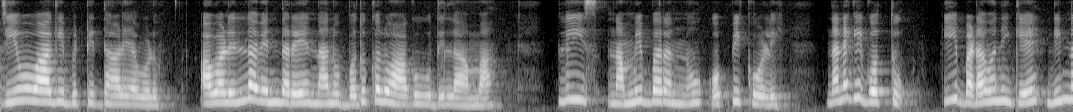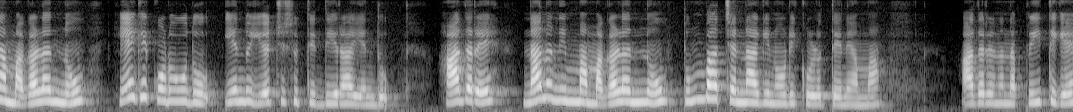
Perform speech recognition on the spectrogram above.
ಜೀವವಾಗಿ ಬಿಟ್ಟಿದ್ದಾಳೆ ಅವಳು. ಅವಳಿಲ್ಲವೆಂದರೆ ನಾನು ಬದುಕಲು ಆಗುವುದಿಲ್ಲ, ಅಮ್ಮ. ಪ್ಲೀಸ್ ನಮ್ಮಿಬ್ಬರನ್ನು ಒಪ್ಪಿಕೊಳ್ಳಿ. ನನಗೆ ಗೊತ್ತು, ಈ ಬಡವನಿಗೆ ನಿನ್ನ ಮಗಳನ್ನು ಹೇಗೆ ಕೊಡುವುದು ಎಂದು ಯೋಚಿಸುತ್ತಿದ್ದೀರಾ ಎಂದು. ಆದರೆ ನಾನು ನಿಮ್ಮ ಮಗಳನ್ನು ತುಂಬ ಚೆನ್ನಾಗಿ ನೋಡಿಕೊಳ್ಳುತ್ತೇನೆ ಅಮ್ಮ. ಆದರೆ ನನ್ನ ಪ್ರೀತಿಗೆ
